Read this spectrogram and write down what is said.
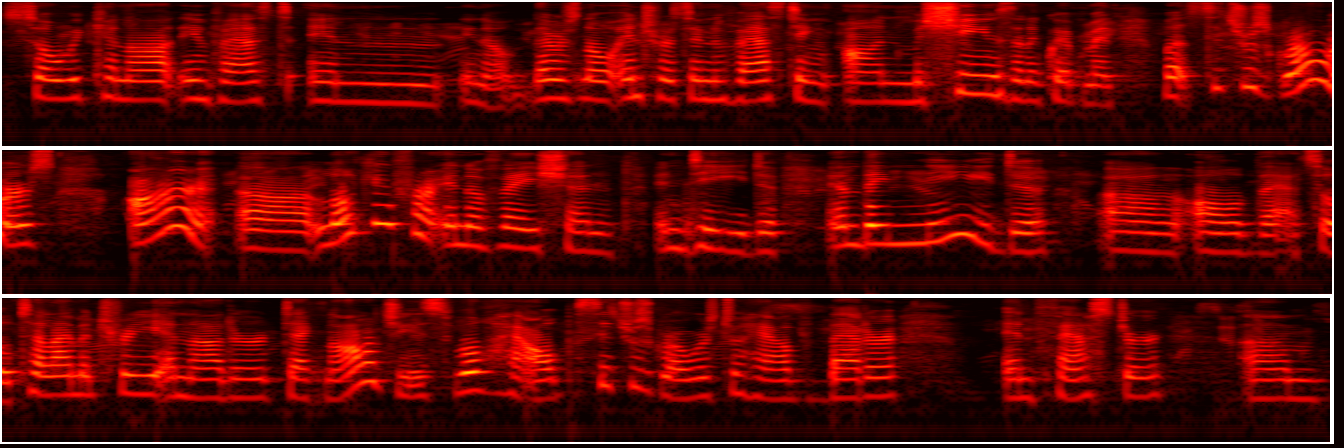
So we cannot invest in, you know, there's no interest in investing on machines and equipment. But citrus growers are uh, looking for innovation indeed, and they need uh, all that. So telemetry and other technologies will help citrus growers to have better and faster um,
